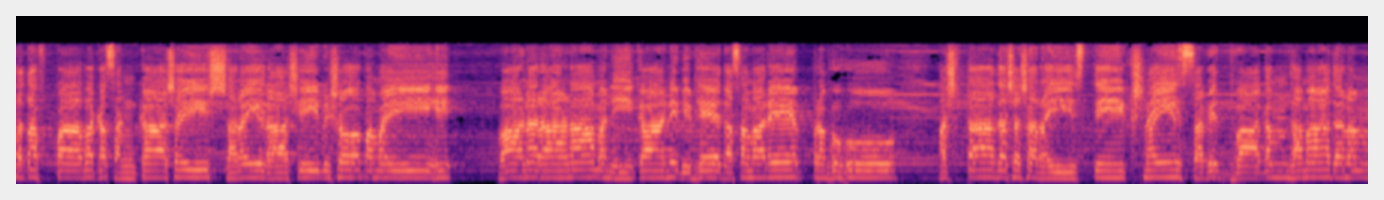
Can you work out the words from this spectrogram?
ततः पावकसङ्काशैः शरैराशीविषोपमैः वानराणामनीकानि बिभेदसमरे प्रभुः अष्टादश शरैस्तीक्ष्णैः स विद्वागन्धमादनम्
